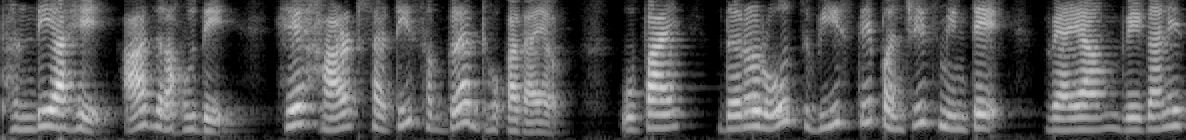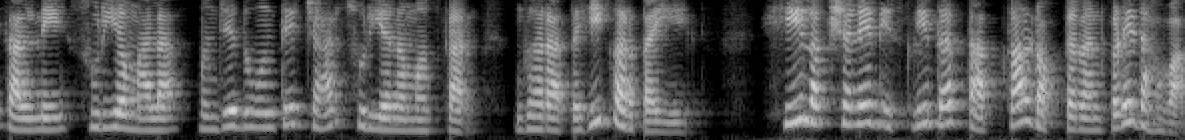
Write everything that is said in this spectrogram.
थंडी आहे आज राहू दे. हे हार्टसाठी सगळ्यात धोकादायक. उपाय दररोज वीस ते पंचवीस मिनिटे. व्यायाम वेगाने चालणे सूर्यमाला म्हणजे दोन ते चार सूर्यनमस्कार. घरातही करता येईल. ही लक्षणे दिसली तर तात्काळ डॉक्टरांकडे धावा.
